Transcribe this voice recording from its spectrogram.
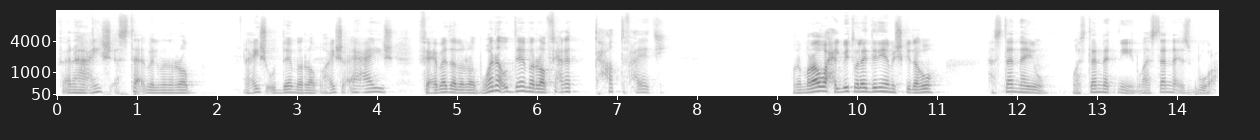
فأنا هعيش أستقبل من الرب. أعيش قدام الرب هعيش أعيش في عبادة للرب. وأنا قدام الرب في حاجات تتحط في حياتي. ولما أروح البيت وألاقي الدنيا مش كده أهو هستنى يوم وهستنى اتنين وهستنى أسبوع.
